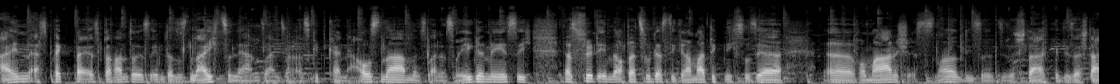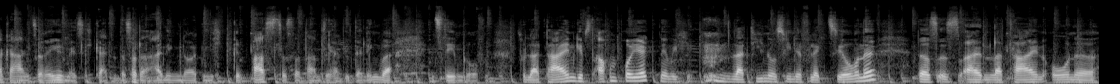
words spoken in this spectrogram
ein Aspekt bei Esperanto ist eben, dass es leicht zu lernen sein soll. Es gibt keine Ausnahmen, es ist alles regelmäßig. Das führt eben auch dazu, dass die Grammatik nicht so sehr äh, romanisch ist. Ne? Diese, diese starke, dieser starke Hang zur Regelmäßigkeit. Und das hat an einigen Leuten nicht gepasst. Deshalb haben sie halt Interlingua ins Leben gerufen. Zu Latein gibt es auch ein Projekt, nämlich Latino sine flexione. Das ist ein Latein ohne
